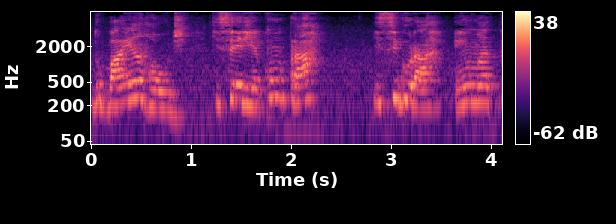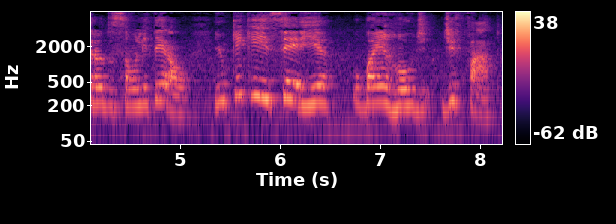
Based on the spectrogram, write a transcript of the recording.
do buy and hold, que seria comprar e segurar em uma tradução literal. E o que, que seria o buy and hold de fato?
